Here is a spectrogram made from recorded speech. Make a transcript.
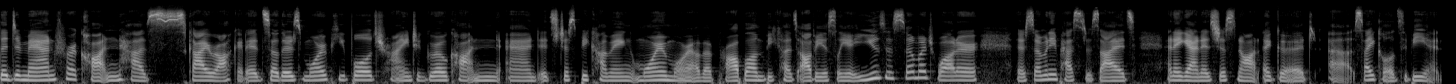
the demand for cotton has skyrocketed. So there's more people trying to grow cotton, and it's just becoming more and more of a problem because obviously it uses so much water, there's so many pesticides, and again, it's just not a good uh, cycle to be in.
